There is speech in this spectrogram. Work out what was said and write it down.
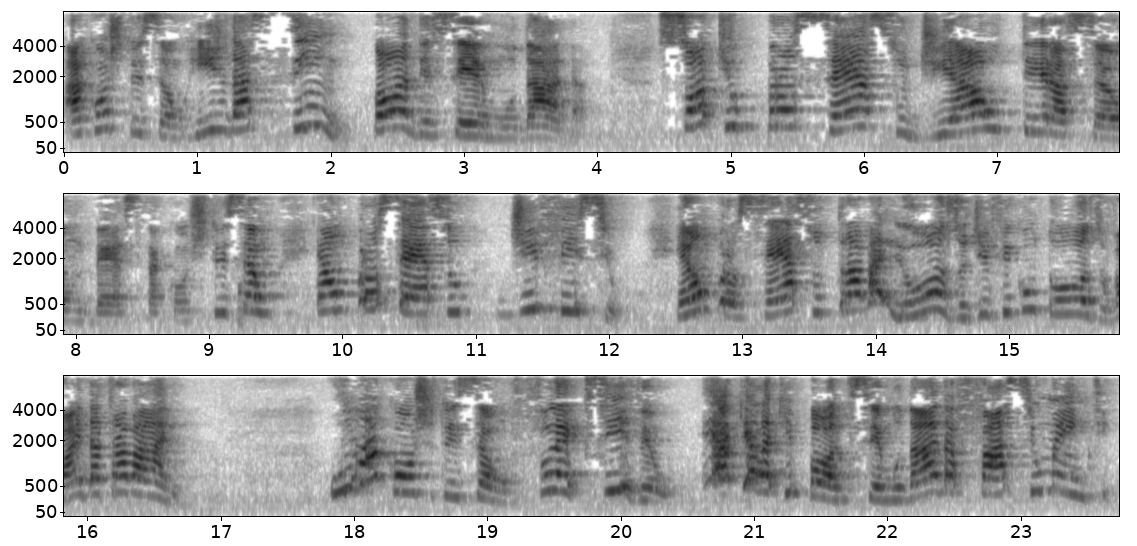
A Constituição rígida, sim, pode ser mudada. Só que o processo de alteração desta Constituição é um processo difícil. É um processo trabalhoso, dificultoso, vai dar trabalho. Uma Constituição flexível é aquela que pode ser mudada facilmente.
